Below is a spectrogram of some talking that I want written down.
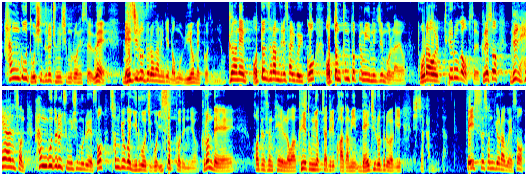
항구 도시들을 중심으로 했어요. 왜? 내지로 들어가는 게 너무 위험했거든요. 그 안에 어떤 사람들이 살고 있고 어떤 풍토병이 있는지 몰라요. 돌아올 퇴로가 없어요. 그래서 늘 해안선, 항구들을 중심으로 해서 선교가 이루어지고 있었거든요. 그런데 허드슨 테일러와 그의 동역자들이 과감히 내지로 들어가기 시작합니다. faith 선교라고 해서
